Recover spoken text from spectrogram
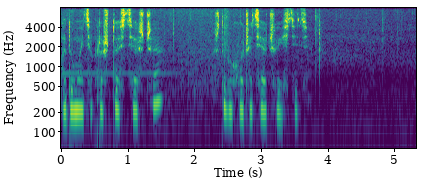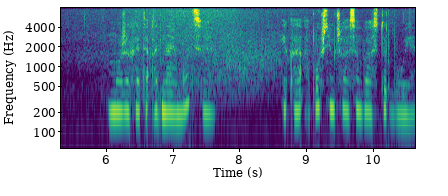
Падумайце пра штосьці яшчэ, што вы хочаце ачысціць. Можа, гэта адна эмоцыя, якая апошнім часам вас турбуе,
